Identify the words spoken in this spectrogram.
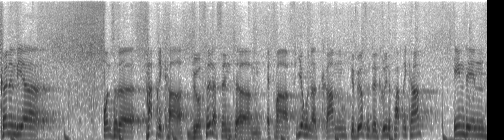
können wir Unsere Paprikawürfel, das sind ähm, etwa 400 Gramm gewürfelte grüne Paprika in den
